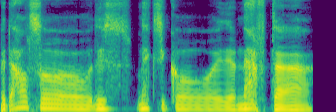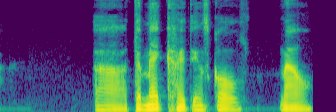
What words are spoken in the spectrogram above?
But also this Mexico, the NAFTA, uh, T-MEC, I think it's called now.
